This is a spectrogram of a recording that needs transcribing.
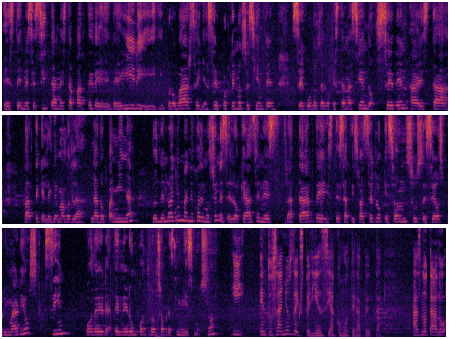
este, necesitan esta parte de, ir y, probarse y hacer porque no se sienten seguros de lo que están haciendo. Ceden a esta parte que le llamamos la, la dopamina donde no hay un manejo de emociones. Lo que hacen es tratar de, este, satisfacer lo que son sus deseos primarios sin poder tener un control sobre sí mismos, ¿no? Y en tus años de experiencia como terapeuta, ¿Has notado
